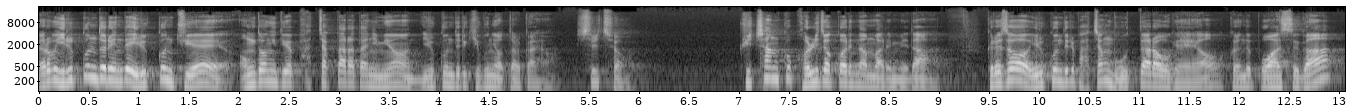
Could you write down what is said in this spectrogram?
여러분 일꾼들인데 일꾼 뒤에 엉덩이 뒤에 바짝 따라다니면 일꾼들이 기분이 어떨까요? 싫죠. 귀찮고 걸리적거린단 말입니다. 그래서 일꾼들이 바짝 못 따라오게 해요. 그런데 보아스가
